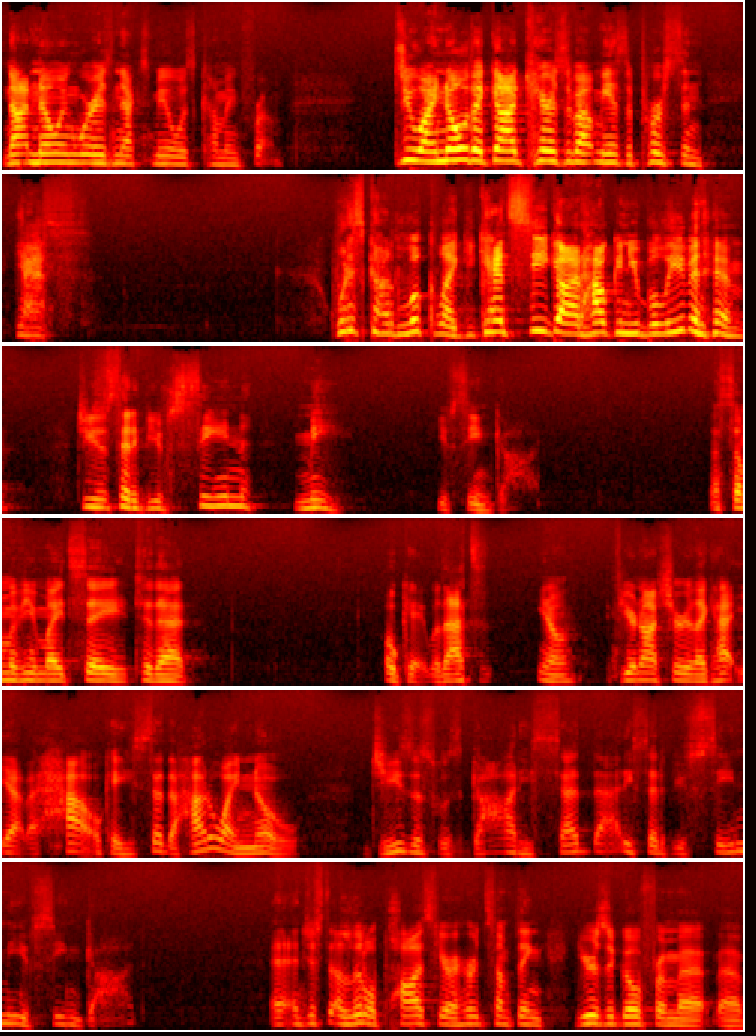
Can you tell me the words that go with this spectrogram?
not knowing where his next meal was coming from. Do I know that God cares about me as a person? Yes. What does God look like? You can't see God. How can you believe in him? Jesus said, If you've seen me, you've seen God. Now, some of you might say to that, okay, well, that's, you know, if you're not sure, like, how, yeah, but how? Okay, he said that. How do I know Jesus was God? He said that. He said, If you've seen me, you've seen God. And just a little pause here. I heard something years ago from a, a,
